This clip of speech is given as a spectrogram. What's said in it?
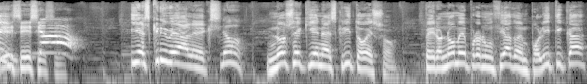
Sí, sí, sí, sí. Y escribe Alex. No. No sé quién ha escrito eso, pero no me he pronunciado en política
